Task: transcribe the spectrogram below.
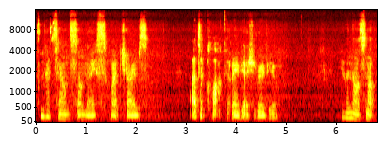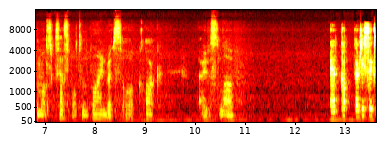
Doesn't that sound so nice when it chimes? That's a clock that maybe I should review. Even though it's not the most accessible to the blind, but it's still a clock I just love. Cop 36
